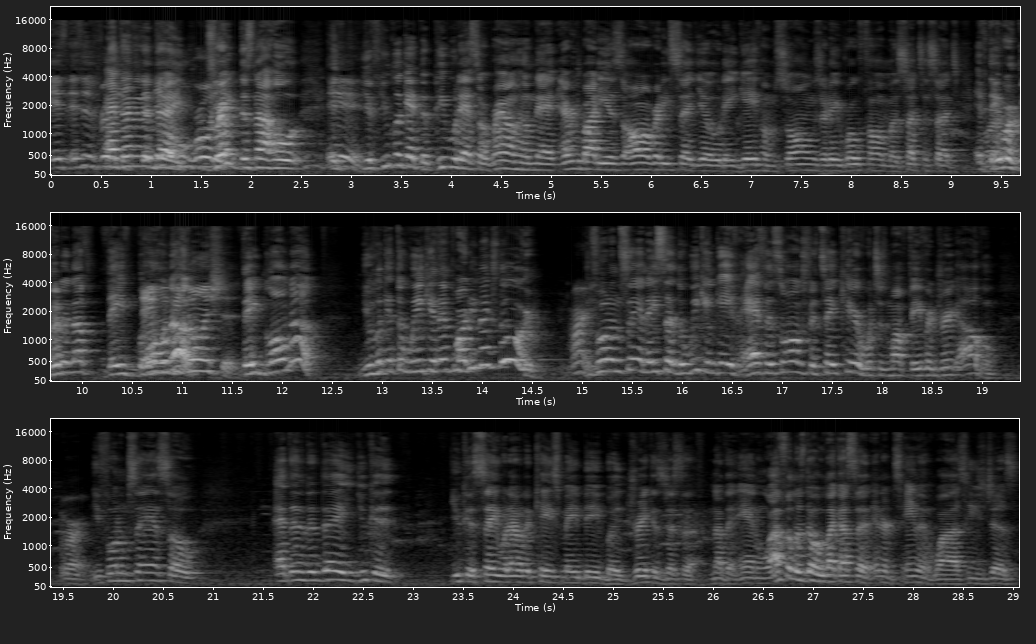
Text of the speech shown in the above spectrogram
if if it's really At the end of the nigga day, Drake it, does not hold. If, Yeah. if you look at the people that's around him, that everybody has already said, "Yo, they gave him songs or they wrote for him or such and such." If they were good enough, they've they blown would be up. doing shit. They blown up. You look at the Weeknd and PartyNextDoor. Right. You feel what I'm saying? They said the Weeknd gave half his songs for Take Care, which is my favorite Drake album. Right. You feel what I'm saying? So, at the end of the day, you could you could say whatever the case may be, but Drake is just a, another animal. I feel as though, like I said, entertainment wise, he's just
